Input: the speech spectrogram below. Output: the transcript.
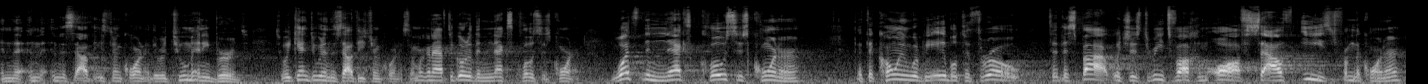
in the, in the, in the southeastern corner? There were too many birds. So we can't do it in the southeastern corner. So we're going to have to go to the next closest corner. What's the next closest corner that the Kohen would be able to throw to the spot, which is three tefachim off southeast from the corner?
